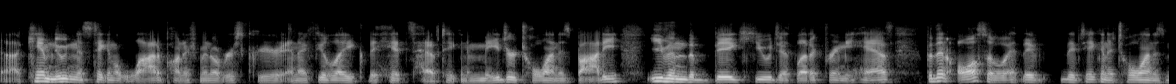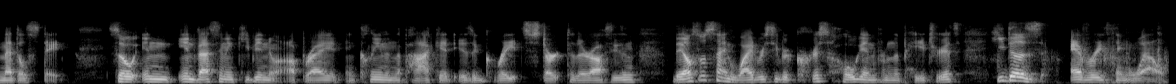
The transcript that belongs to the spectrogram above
Uh, Cam Newton has taken a lot of punishment over his career, and I feel like the hits have taken a major toll on his body, even the big, huge athletic frame he has. But then also they've they've taken a toll on his mental state. So in investing in keeping them upright and clean in the pocket is a great start to their offseason. They also signed wide receiver Chris Hogan from the Patriots. He does everything well.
